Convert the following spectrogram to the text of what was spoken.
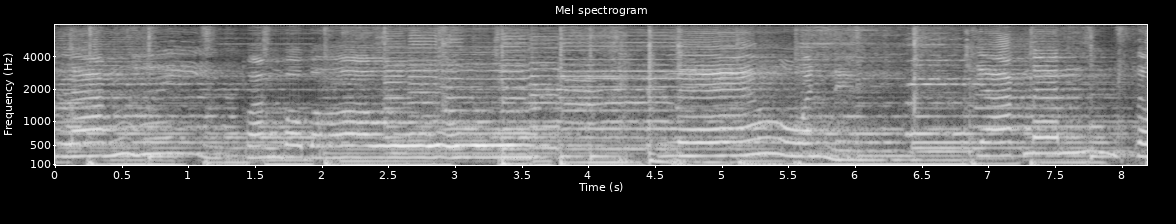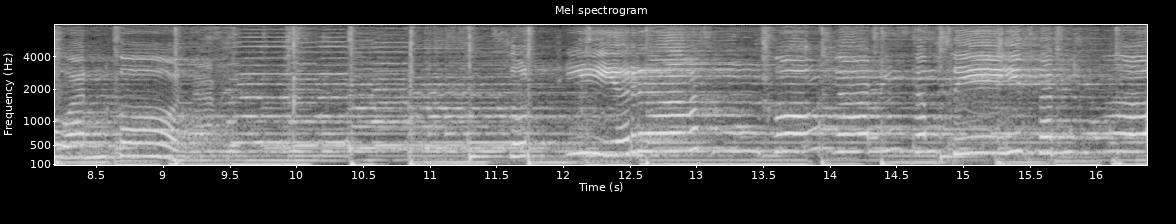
คลังให้ฟังเบาๆ แล้ววันหนึ่ง จากนั้นสวรรค์ก็หนักำสีสันเศร้า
